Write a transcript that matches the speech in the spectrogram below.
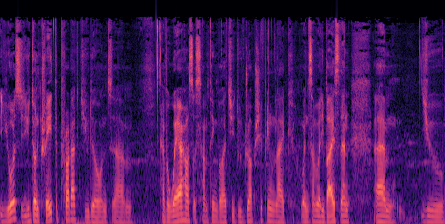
yours. You don't create the product. You don't um, have a warehouse or something, but you do drop shipping. Like when somebody buys, then um, you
